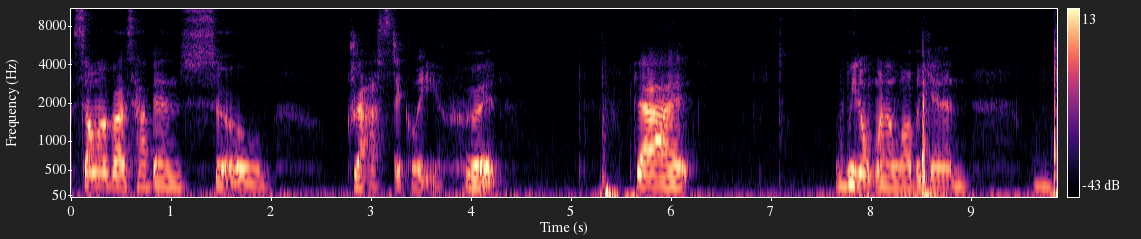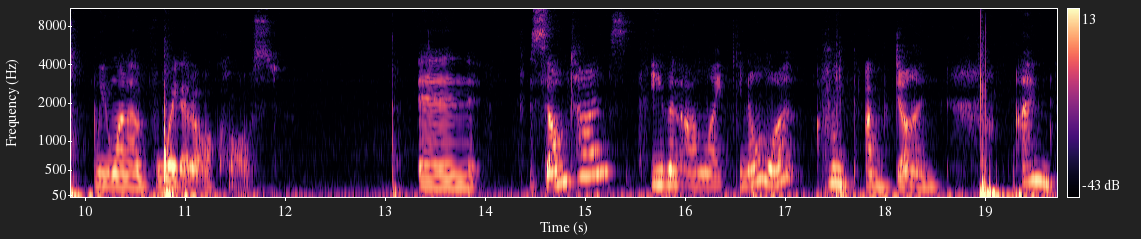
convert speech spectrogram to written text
some of us have been so drastically hurt that we don't want to love again. We want to avoid at all costs. And sometimes even I'm like, you know what? I'm I'm done. I'm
